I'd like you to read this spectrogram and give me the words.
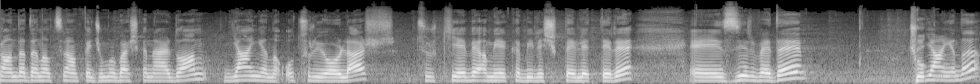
Şu anda Donald Trump ve Cumhurbaşkanı Erdoğan yan yana oturuyorlar. Türkiye ve Amerika Birleşik Devletleri e, zirvede Çok yan yana.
